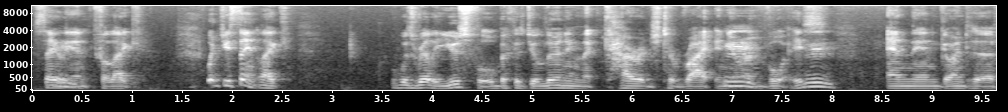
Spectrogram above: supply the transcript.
salient Mm. for like what do you think like was really useful because you're learning the courage to write in your Mm. own voice Mm. and then going to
